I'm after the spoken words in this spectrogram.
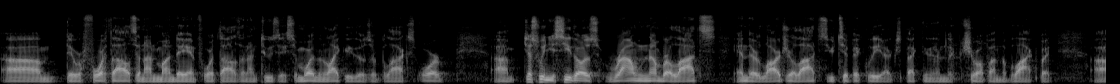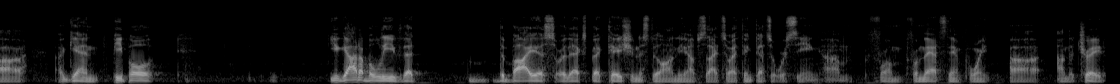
Um, they were 4,000 on Monday and 4,000 on Tuesday, so more than likely those are blocks. Or um, just when you see those round number lots and they're larger lots, you typically are expecting them to show up on the block. But uh, again, people, you got to believe that the bias or the expectation is still on the upside. So I think that's what we're seeing um, from from that standpoint uh, on the trade.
